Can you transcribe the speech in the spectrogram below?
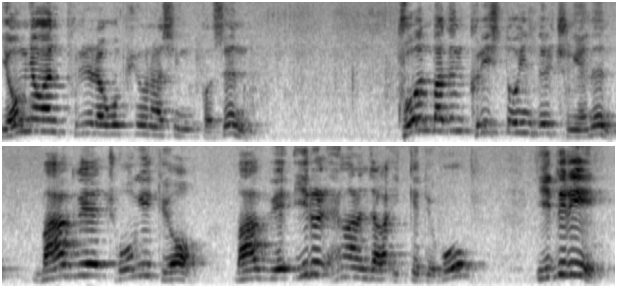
영영한 불이라고 표현하신 것은 구원받은 그리스도인들 중에는 마귀의 종이 되어 마귀의 일을 행하는 자가 있게 되고 이들이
